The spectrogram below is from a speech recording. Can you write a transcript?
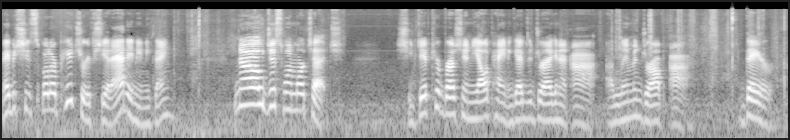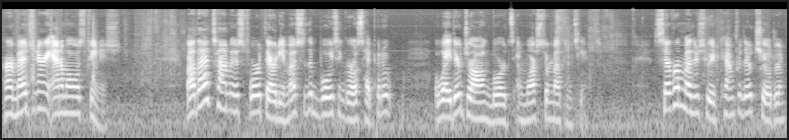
Maybe she'd spoil her picture if she had added anything. No, just one more touch. She dipped her brush in yellow paint and gave the dragon an eye, a lemon drop eye. There, her imaginary animal was finished. By that time it was 4.30 and most of the boys and girls had put away their drawing boards and washed their muffin tins. Several mothers who had come for their children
